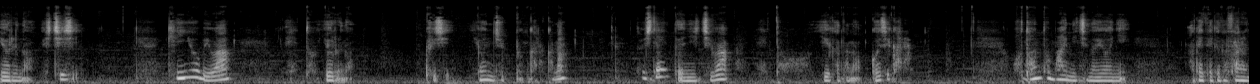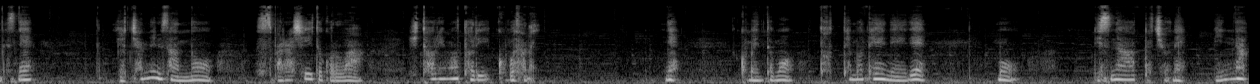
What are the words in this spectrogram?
夜の7時金曜日は、えーと、夜の9時40分からかな。そして土日は、えーと、夕方の5時からほとんど毎日のように上げてくださるんですね。よチャンネルさんの素晴らしいところは一人も取りこぼさない。ね。コメントもとっても丁寧でもうリスナーたちをねみんな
